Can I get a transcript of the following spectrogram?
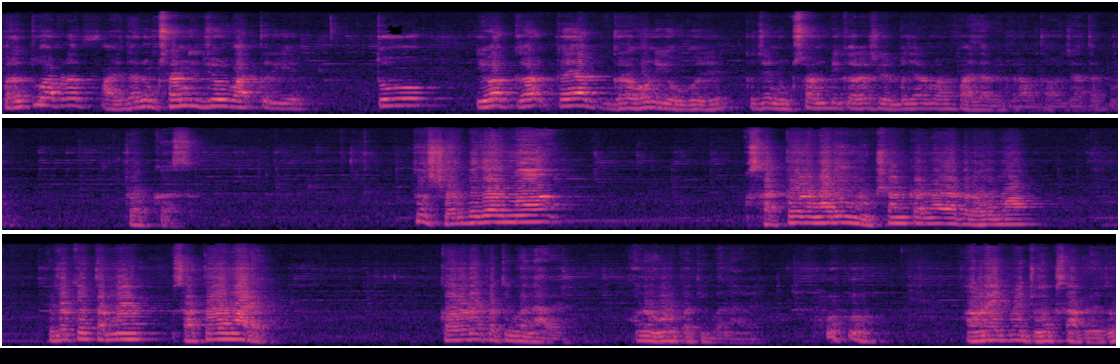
પરંતુ આપણે ફાયદા નુકસાનની જો વાત કરીએ, તો એવા કયા ગ્રહોની યોગો છે કે જે નુકસાન બી કરે શેર બજારમાં ફાયદા બી કરાવતા હોય જાતકમાં ચોક્કસ. તો શેર બજારમાં સટ્ટો નુકસાન કરનારા ગ્રહોમાં, એટલે કે તમે સટ્ટો રમાડે કરોડોપતિ બનાવે. અને રોડપતિ બનાવે. હમણાં એક મેં જોક સાંભળ્યો હતો.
